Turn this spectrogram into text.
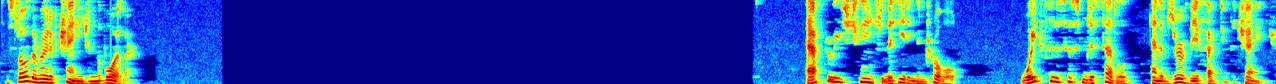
to slow the rate of change in the boiler. After each change to the heating control, wait for the system to settle and observe the effect of the change.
